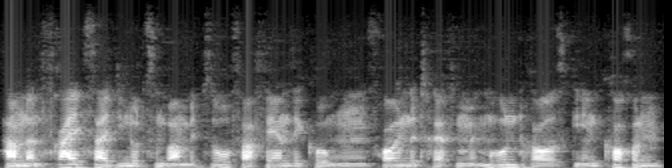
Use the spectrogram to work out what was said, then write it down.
haben dann Freizeit, die nutzen wir mit Sofa, Fernseh gucken, Freunde treffen, mit dem Hund rausgehen, kochen.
